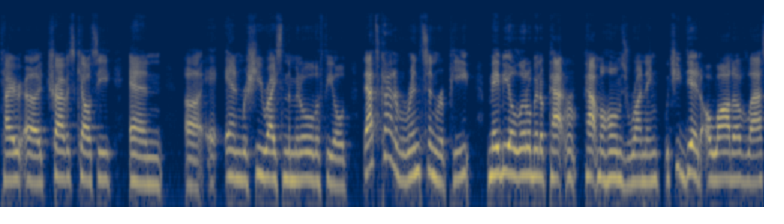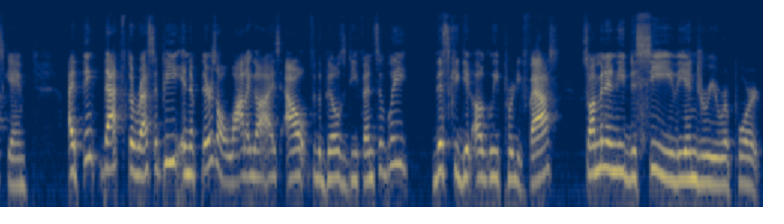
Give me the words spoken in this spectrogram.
Ty, uh, Travis Kelce and uh, and Rashee Rice in the middle of the field. That's kind of rinse and repeat maybe a little bit of Pat Pat Mahomes running, which he did a lot of last game. I think that's the recipe. And if there's a lot of guys out for the Bills defensively, this could get ugly pretty fast. So I'm going to need to see the injury report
